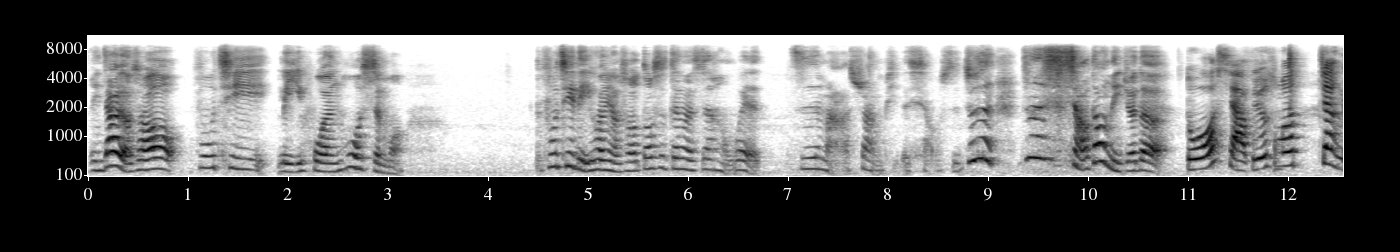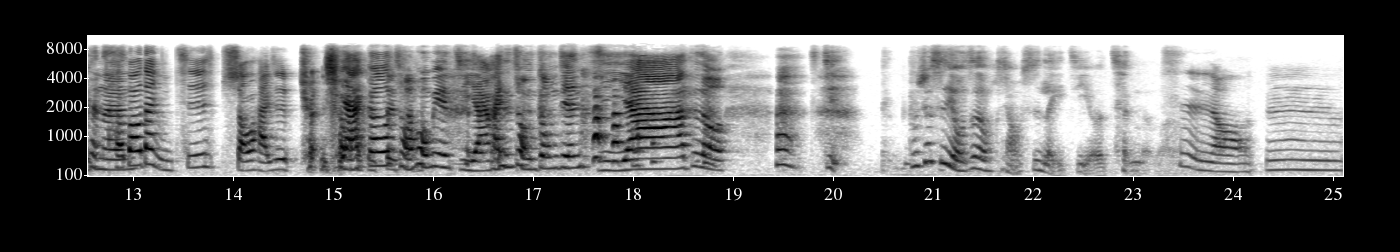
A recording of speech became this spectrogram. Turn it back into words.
你知道有时候夫妻离婚或什么，夫妻离婚有时候都是真的是很为了芝麻蒜皮的小事，就是真的是小到你觉得多小，比如说酱可能荷包蛋你吃熟还是全熟？牙膏从后面挤呀、还是从中间挤呀、这种挤不就是有这种小事累积而成的吗？是哦，嗯，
